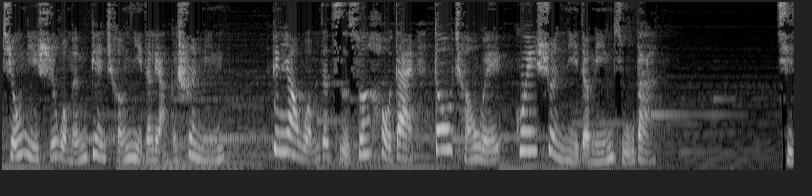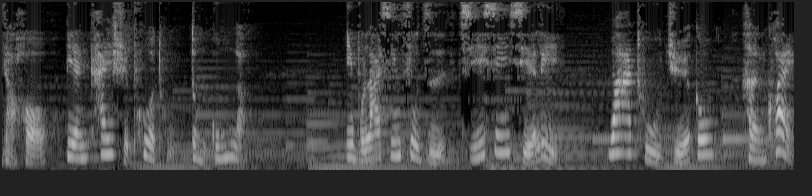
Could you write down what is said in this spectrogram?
求你使我们变成你的两个顺民，并让我们的子孙后代都成为归顺你的民族吧。”祈祷后，便开始破土动工了。伊布拉辛父子齐心协力，挖土掘沟，很快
